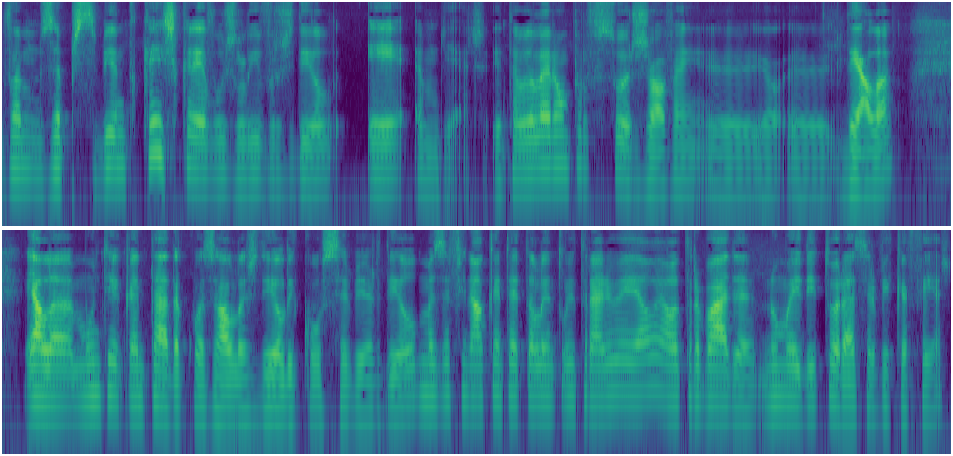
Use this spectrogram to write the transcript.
vamos nos apercebendo que quem escreve os livros dele é a mulher. Então ele era um professor jovem eh, eh, dela, ela muito encantada com as aulas dele e com o saber dele, mas afinal quem tem talento literário é ela. Ela trabalha numa editora a servir cafés.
